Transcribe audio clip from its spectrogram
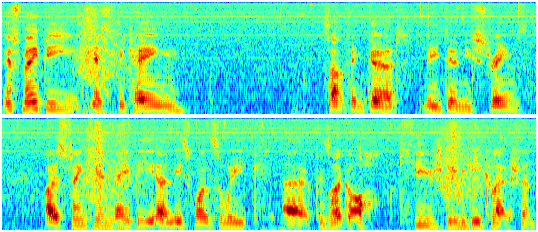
if maybe this became something good, me doing these streams, I was thinking maybe at least once a week, uh, because I got a huge DVD collection,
